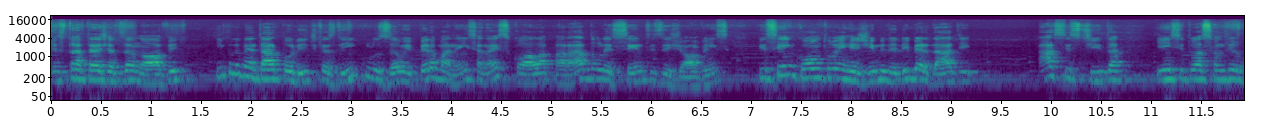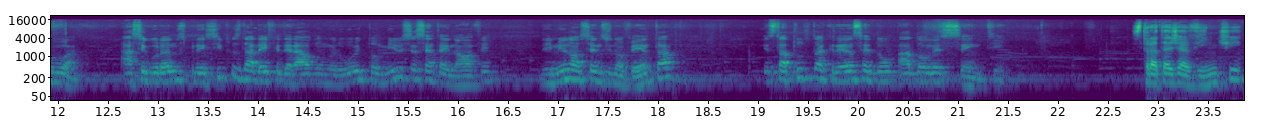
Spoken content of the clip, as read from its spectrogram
Estratégia 19 implementar políticas de inclusão e permanência na escola para adolescentes e jovens que se encontram em regime de liberdade assistida e em situação de rua, assegurando os princípios da Lei Federal número 8069 de 1990, Estatuto da Criança e do Adolescente. Estratégia 20:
